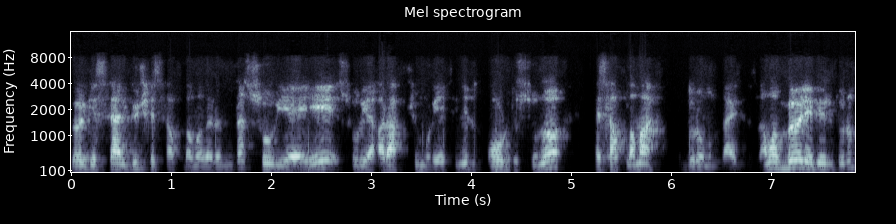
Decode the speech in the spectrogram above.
bölgesel güç hesaplamalarında Suriye'yi, Suriye Arap Cumhuriyeti'nin ordusunu hesaplamak durumundaydınız. Ama böyle bir durum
